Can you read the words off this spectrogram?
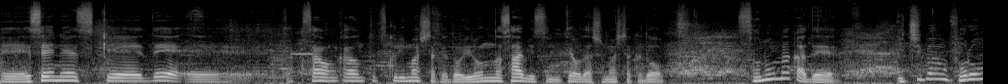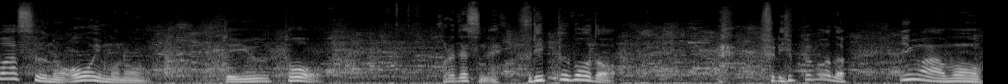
えー SNS 系で、えーたくさんアカウント作りましたけどいろんなサービスに手を出しましたけどその中で一番フォロワー数の多いものっていうとこれですね。フリップボード。フリップボード。今はもう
